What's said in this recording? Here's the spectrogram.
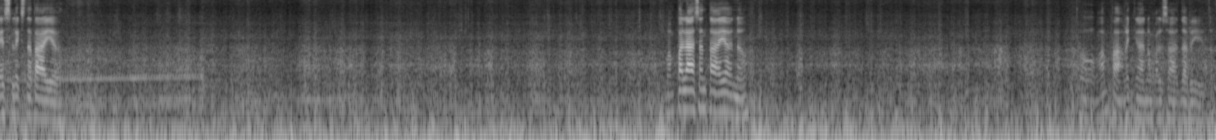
pa SLEX na tayo. Mampalasan tayo, no? Oo nga, bakit nga ng kalsada rito?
